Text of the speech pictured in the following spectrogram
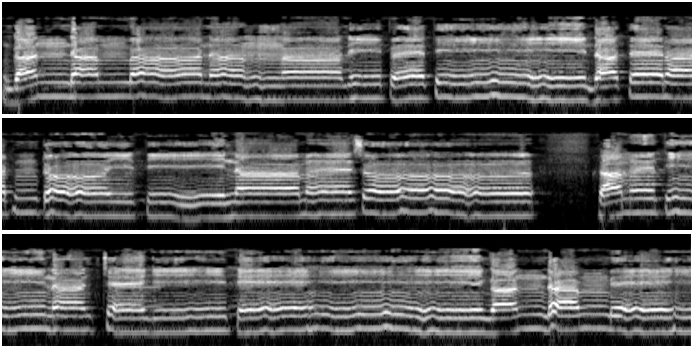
ගන්ධම්බානං ආධිපති දතරට්ටෝ ඉති නාමසෝ රමතිනච්ච ගීතේහි ගන්ධම්බෙහි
